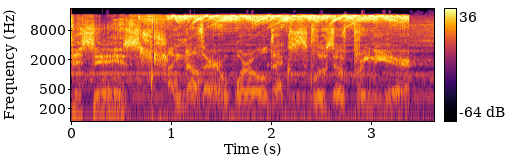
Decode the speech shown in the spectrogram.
This is another world exclusive premiere.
